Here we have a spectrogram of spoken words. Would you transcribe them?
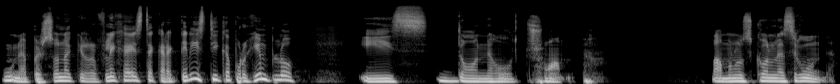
Una persona que refleja esta característica, por ejemplo, es Donald Trump. Vámonos con la segunda.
